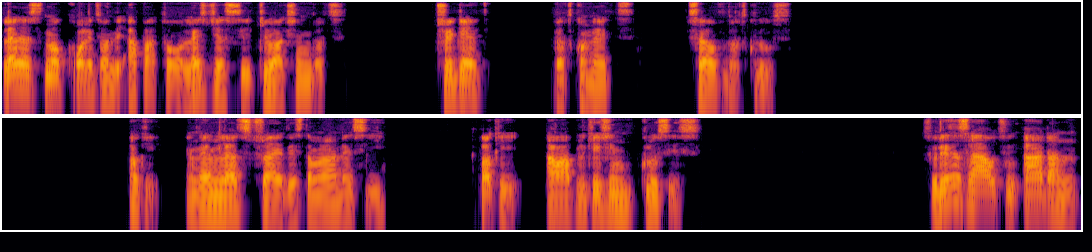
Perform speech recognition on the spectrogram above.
let us not call it on the app at all. Let's just say action dot triggered dot connect self dot close. Okay, and then let's try this time around and see. Okay, our application closes. So this is how to add an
